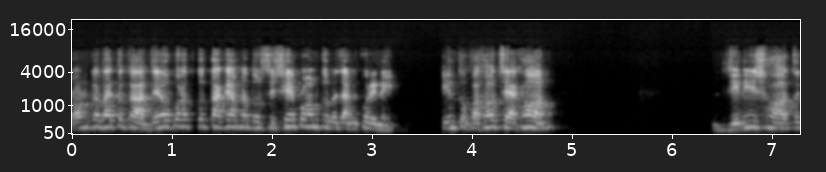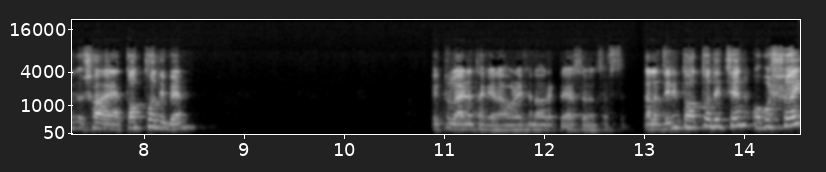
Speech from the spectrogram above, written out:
প্রমাণ করার দায়িত্ব কার? যে অপরাধ তাকে আমরা ধরছি, সে প্রমাণ করবে যে আমি করি নাই কিন্তু কথা হচ্ছে এখন যিনি তথ্য দিবেন, একটু লাইনে থাকেন, আমার এখানে আর একটা এসএমএস আসছে। তাহলে যিনি তথ্য দিচ্ছেন, অবশ্যই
